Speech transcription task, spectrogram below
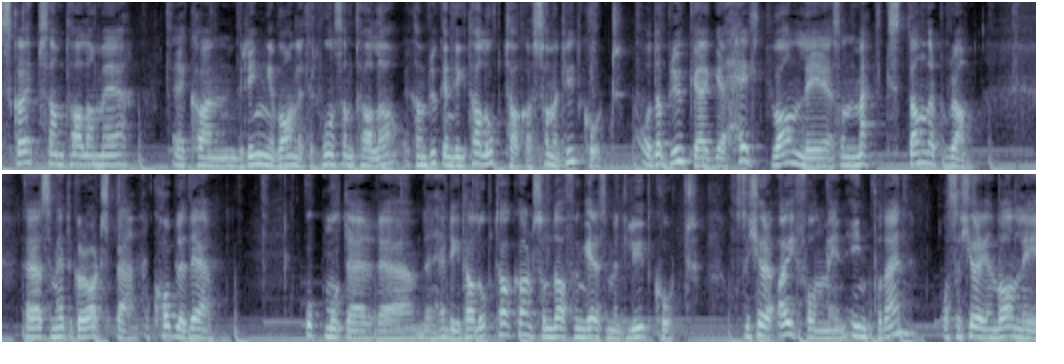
Skype-samtaler med. Jeg kan ringe vanlige telefonsamtaler. Jeg kan bruke en digital opptaker som et lydkort. Og da bruker jeg helt vanlig sånn Mac standardprogram som heter GarageBand, og kobler det opp mot der, denne digitale opptakeren, som da fungerer som et lydkort. Og Så kjører jeg iPhonen min inn på den, og så kjører jeg en vanlig,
